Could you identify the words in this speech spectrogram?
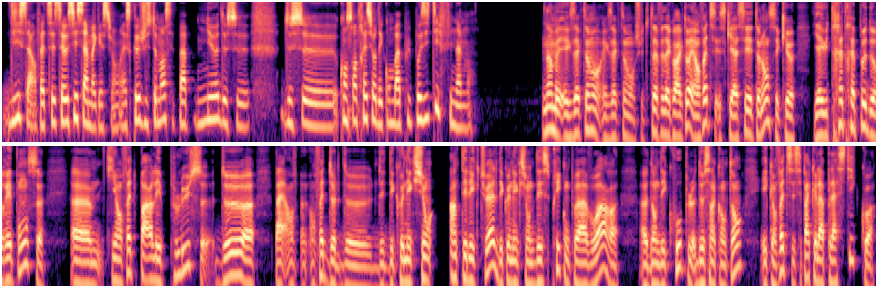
dit ça en fait? C'est aussi ça ma question. Est-ce que justement c'est pas mieux de se de se concentrer sur des combats plus positifs finalement? Non mais exactement, exactement. Je suis tout à fait d'accord avec toi. Et en fait, ce qui est assez étonnant, c'est qu'il y a eu très très peu de réponses euh, qui en fait parlaient plus de, euh, bah, en, fait, de, des connexions intellectuelles, des connexions d'esprit qu'on peut avoir euh, dans des couples de 50 ans, et qu'en fait, c'est pas que la plastique, quoi.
